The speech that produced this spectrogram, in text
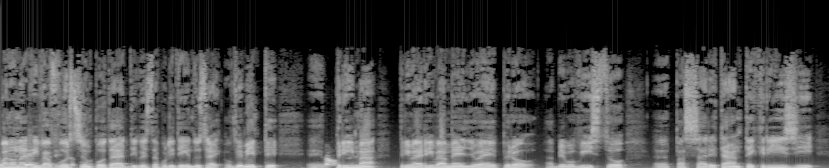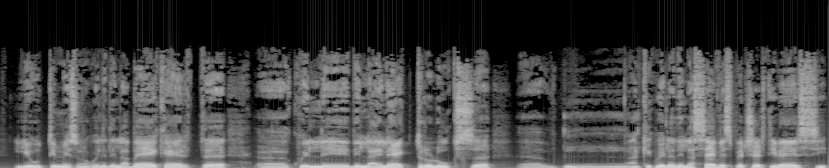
Ma non arriva forse un po' tardi questa politica industriale? Ovviamente eh, no. prima, prima, arriva meglio è, però abbiamo visto eh, passare tante crisi, le ultime sono quelle della Beckert, eh, quelle della Electrolux, eh, anche quella della Seves per certi versi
